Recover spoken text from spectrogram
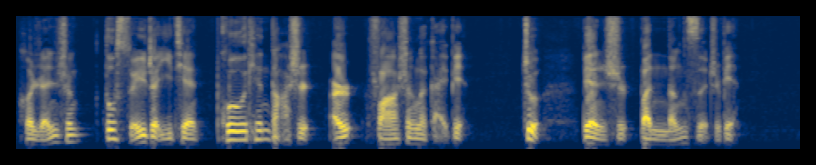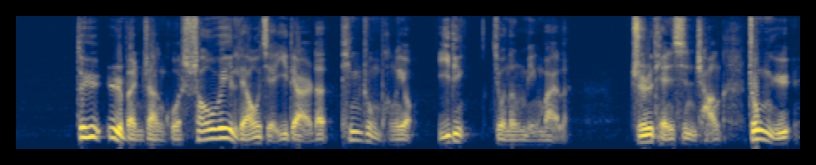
和人生都随着一件泼天大事而发生了改变，这便是本能寺之变。对于日本战国稍微了解一点的听众朋友，一定就能明白了，织田信长终于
